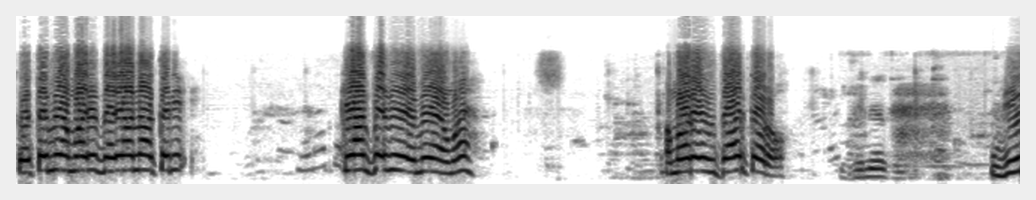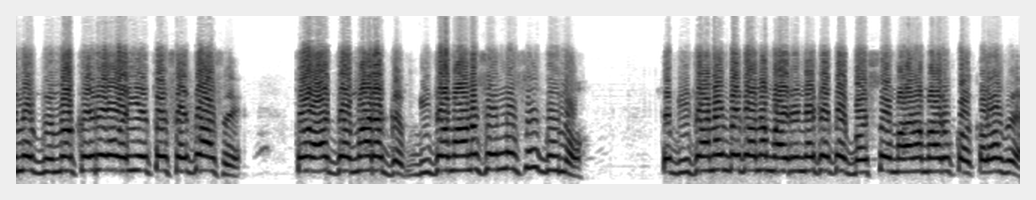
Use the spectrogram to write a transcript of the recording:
તો તમે અમારી દયા ના કરી. ક્યાં જઈએ અમે અમે? અમારો ઉદ્ધાર કરો. જીને ગુનો કર્યો હોય તો સજા છે. તો આ તમારા બીજા માણસો નો શું ગુનો? તો બીજાને બધાને મારી નાખે તો બસો મારા મારું કકડો છે.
